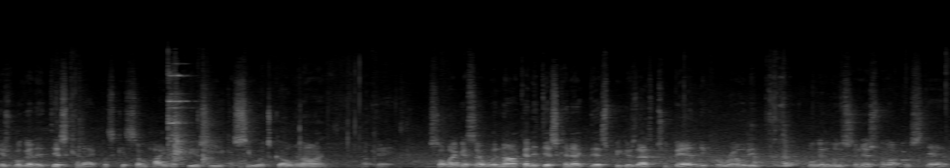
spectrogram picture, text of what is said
is we're going to disconnect. Let's get some height up here so you can see what's going on. Okay, so like I said, we're not going to disconnect this because that's too badly corroded. We're going to loosen this one up instead.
